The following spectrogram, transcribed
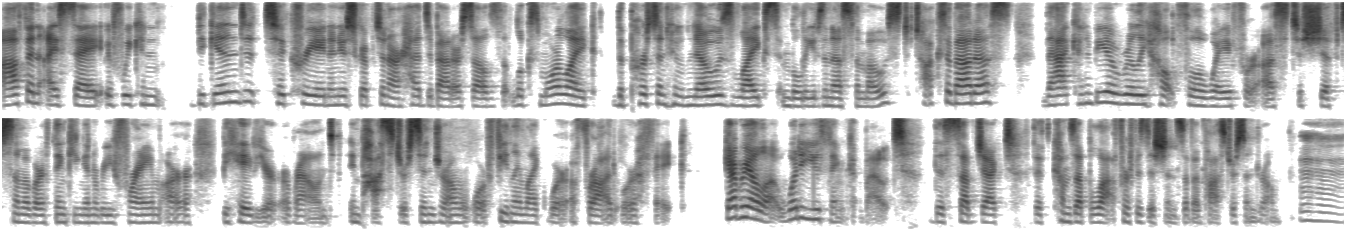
Often I say if we can begin to, to, create a new script in our heads about ourselves that looks more like the person who knows, likes, and believes in us the most talks about us, that can be a really helpful way for us to shift some of our thinking and reframe our behavior around imposter syndrome or feeling like we're a fraud or a fake. Gabriella, what do you think about this subject that comes up a lot for physicians of imposter syndrome? Mm-hmm.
